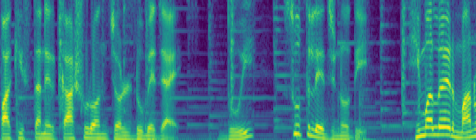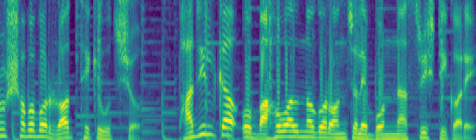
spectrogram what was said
পাকিস্তানের কাশুর অঞ্চল ডুবে যায়। দুই, সুতলেজ নদী, হিমালয়ের মানুষ সববর হ্রদ থেকে উৎস। ফাজিলকা ও বাহওয়ালনগর অঞ্চলে বন্যা সৃষ্টি করে।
